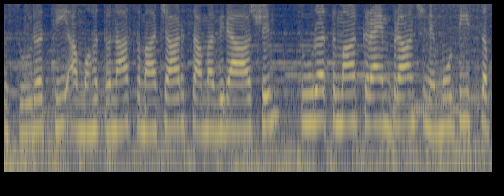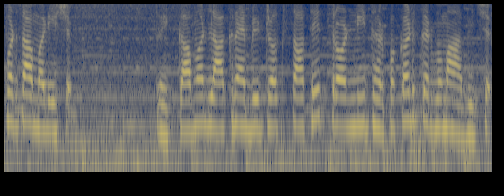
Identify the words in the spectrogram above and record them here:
તો સુરતથી આ મહત્વના સમાચાર સામે આવી રહ્યા છે. સુરતમાં ક્રાઇમ બ્રાન્ચને મોટી સફળતા મળી છે. તો એકાવન લાખના એમડી ટ્રક સાથે ત્રણની ધરપકડ કરવામાં આવી છે.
